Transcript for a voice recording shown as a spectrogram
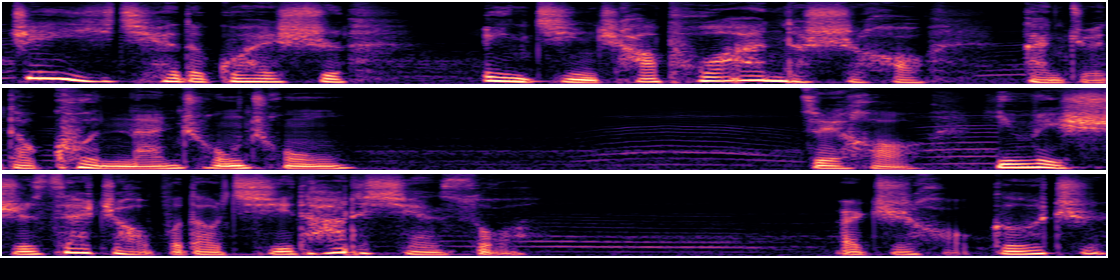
这一切的怪事令警察破案的时候感觉到困难重重。最后，因为实在找不到其他的线索，而只好搁置。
